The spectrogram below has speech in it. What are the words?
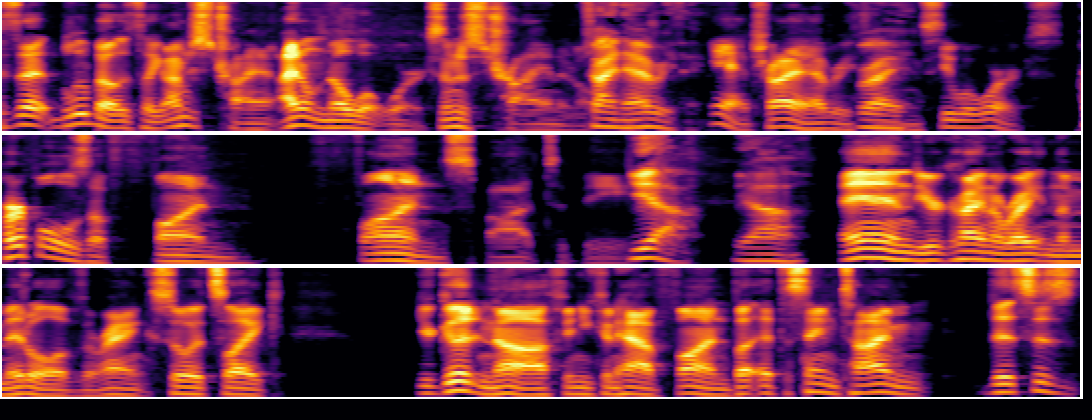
because that blue belt is like I'm just trying I don't know what works I'm just trying it all Trying everything. yeah try everything Right. see what works purple is a fun fun spot to be Yeah, yeah, and you're kind of right in the middle of the rank. So it's like you're good enough and you can have fun, but at the same time, this is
